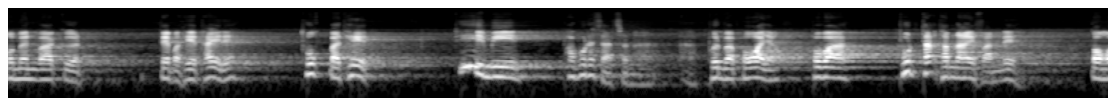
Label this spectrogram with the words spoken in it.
บ่แม่นว่าเกิดแต่ประเทศไทยเด้ทุกประเทศที่มีพระพุทธศาสนา เพิ่นว่าเพราะว่าอย่างเพราะว่าพุทธทำนายฝันเด้ต้อง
